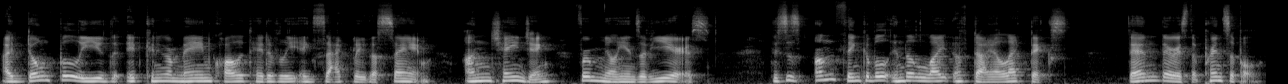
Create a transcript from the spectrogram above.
I don't believe that it can remain qualitatively exactly the same, unchanging, for millions of years. This is unthinkable in the light of dialectics. Then there is the principle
